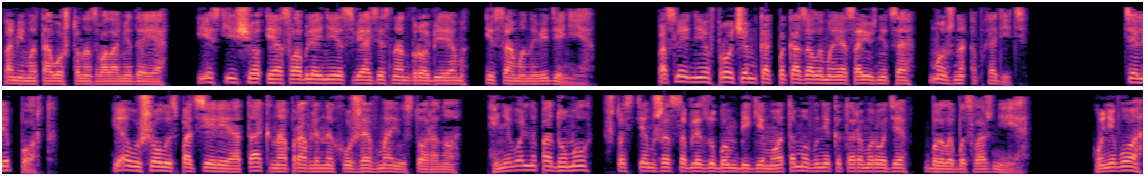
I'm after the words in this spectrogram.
помимо того, что назвала Медея, есть еще и ослабление связи с надгробием и самонаведение. Последнее, впрочем, как показала моя союзница, можно обходить. Телепорт. Я ушел из-под серии атак, направленных уже в мою сторону, и невольно подумал, что с тем же саблезубым бегемотом в некотором роде было бы сложнее. У него,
